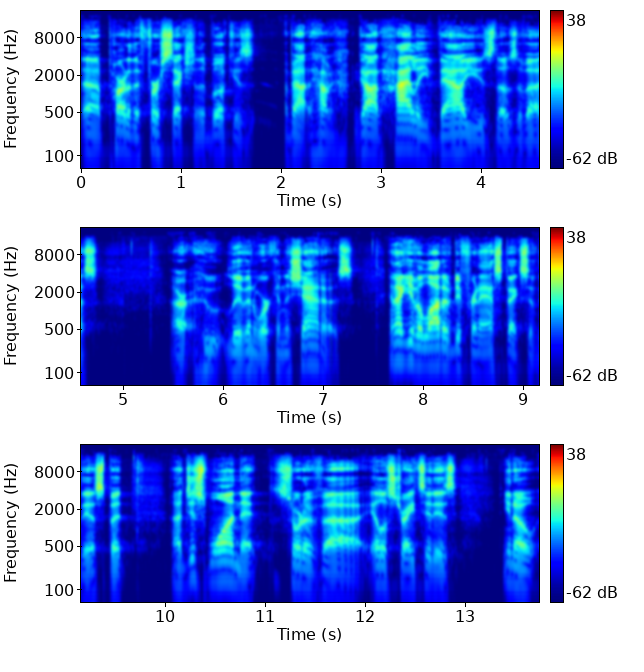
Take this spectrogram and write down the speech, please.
uh, part of the first section of the book is about how God highly values those of us uh, who live and work in the shadows. And I give a lot of different aspects of this, but uh, just one that sort of uh, illustrates it is you know,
